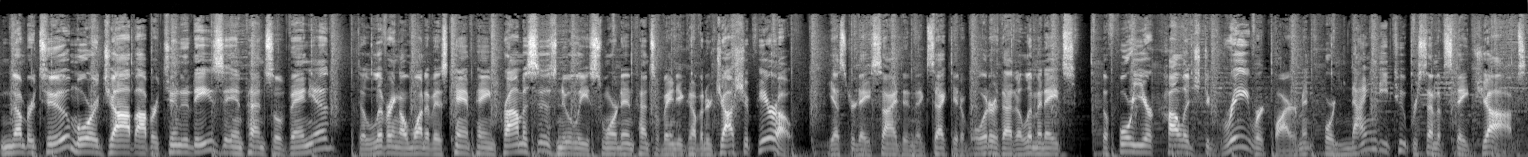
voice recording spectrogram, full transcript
Number two, more job opportunities in Pennsylvania. Delivering on one of his campaign promises, newly sworn in Pennsylvania Governor Josh Shapiro yesterday signed an executive order that eliminates the four year college degree requirement for 92% of state jobs.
